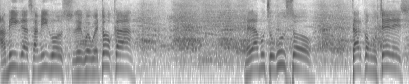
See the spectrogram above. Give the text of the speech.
amigas, amigos de Huehuetoca. Me da mucho gusto estar con ustedes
